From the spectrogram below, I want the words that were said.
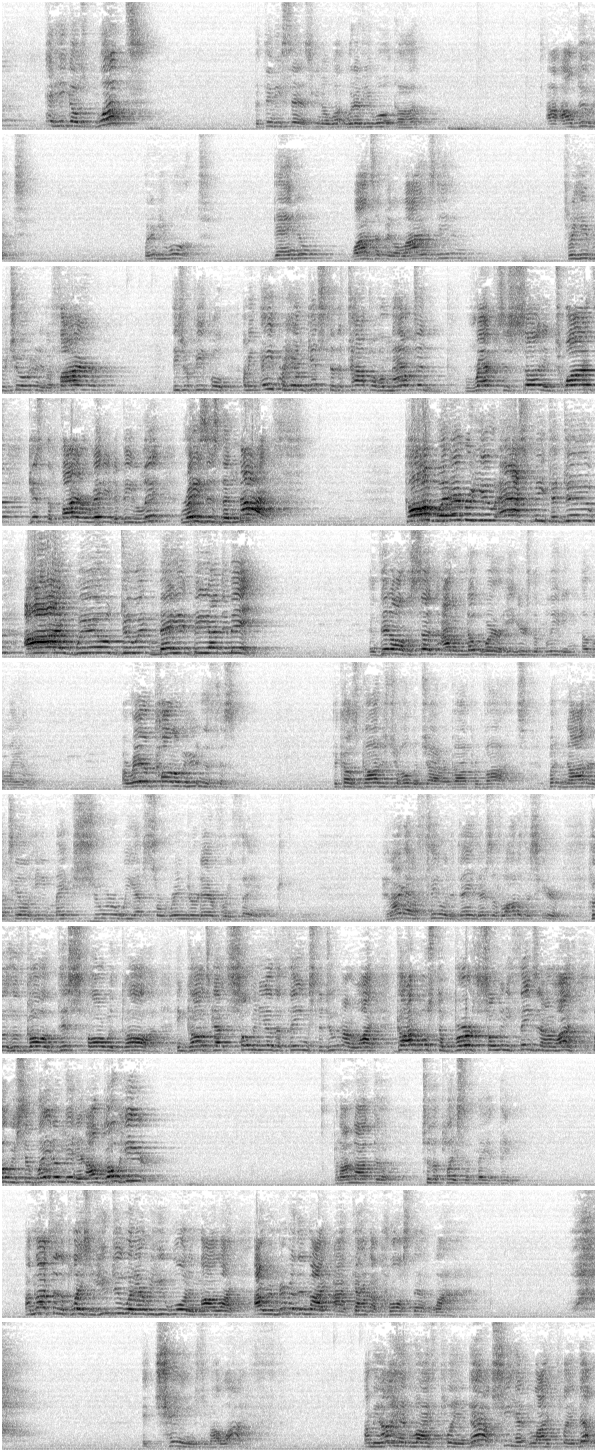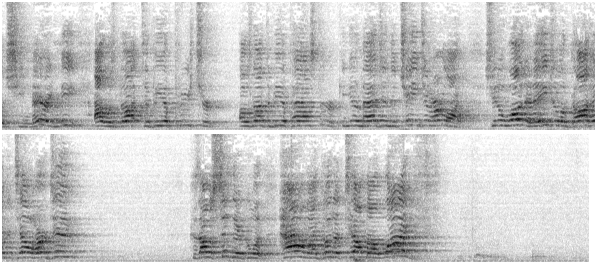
And he goes, What? But then he says, You know what? Whatever you want, God, I'll do it. Whatever you want. Daniel winds up in a lion's den. Three Hebrew children in a fire. These are people, I mean, Abraham gets to the top of a mountain, wraps his son in twines, gets the fire ready to be lit, raises the knife. God, whatever you ask me to do, I will do it. May it be unto me. And then all of a sudden, out of nowhere, he hears the bleating of a lamb. A ram caught over here in the thistle. Because God is Jehovah Jireh, God provides. But not until He makes sure we have surrendered everything. And I got a feeling today there's a lot of us here who, who've gone this far with God, and God's got so many other things to do in our life. God wants to birth so many things in our life, but we said, wait a minute, I'll go here. But I'm not to, to the place of may it be. I'm not to the place of you do whatever you want in my life. I remember the night I got across that line. Wow. It changed my life. I mean, I had life planned out. She had life planned out. When she married me, I was not to be a preacher. I was not to be a pastor. Can you imagine the change in her life? So you know what? An angel of God had to tell her too. Because I was sitting there going, how am I going to tell my wife?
